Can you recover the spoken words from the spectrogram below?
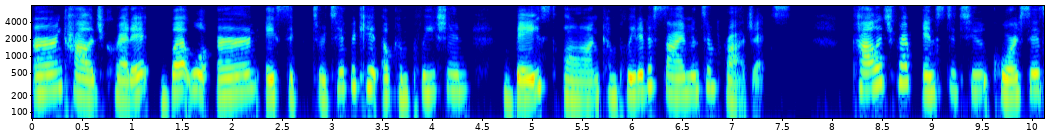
earn college credit, but will earn a certificate of completion based on completed assignments and projects. College Prep Institute courses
